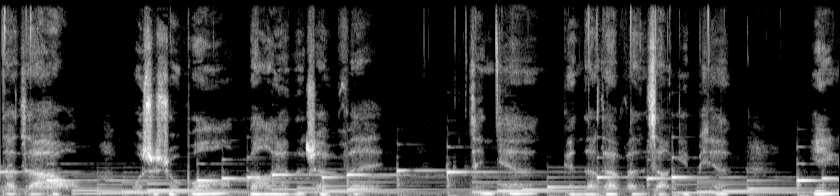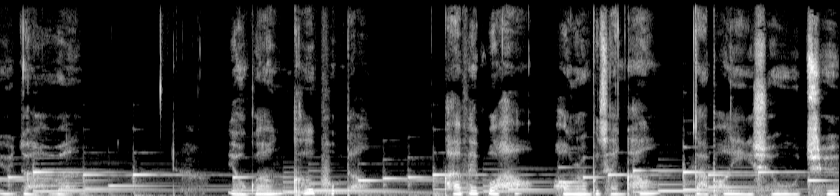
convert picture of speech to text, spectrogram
大家好，我是主播猫眼的陈飞，今天跟大家分享一篇英语短文，有关科普的。咖啡不好，红肉不健康，打破饮食误区。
